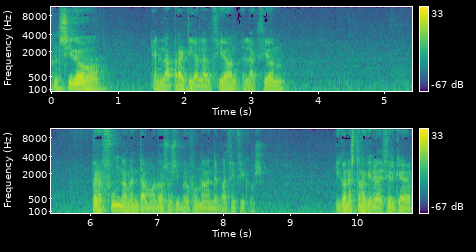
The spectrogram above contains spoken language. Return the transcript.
han sido en la práctica, en la acción, en la acción profundamente amorosos y profundamente pacíficos. Y con esto no quiero decir que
